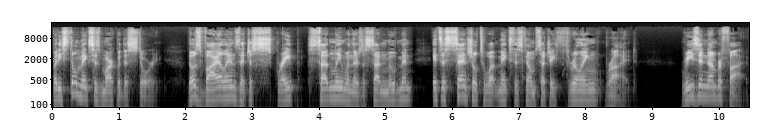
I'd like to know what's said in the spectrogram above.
but he still makes his mark with this story. Those violins that just scrape suddenly when there's a sudden movement, it's essential to what makes this film such a thrilling ride. Reason number five.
